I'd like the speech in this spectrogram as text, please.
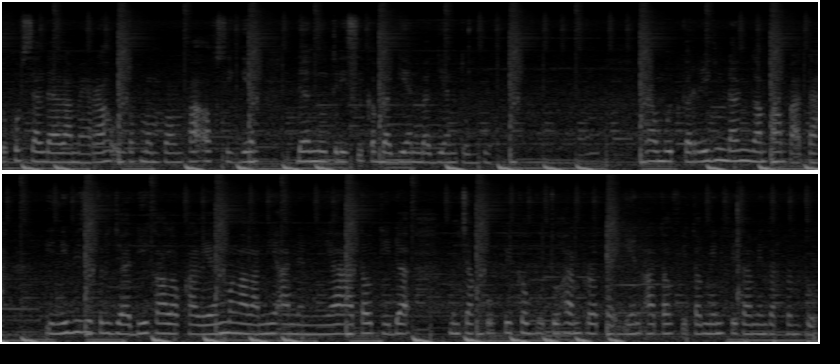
cukup sel darah merah untuk memompa oksigen dan nutrisi ke bagian-bagian tubuh. Rambut kering dan gampang patah. Ini bisa terjadi kalau kalian mengalami anemia atau tidak mencakupi kebutuhan protein atau vitamin-vitamin tertentu.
